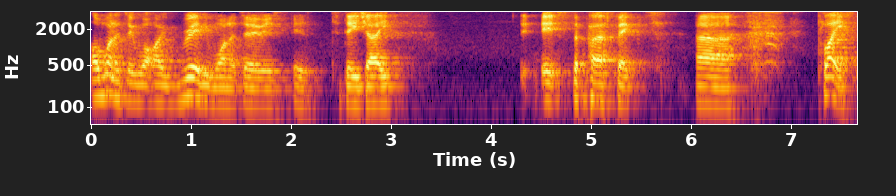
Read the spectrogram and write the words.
I want to do what I really want to do is is to DJ. It's the perfect uh, place.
